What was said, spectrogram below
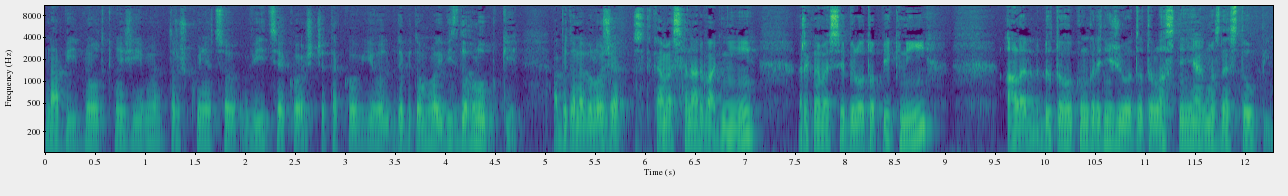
nabídnout kněžím trošku něco víc, jako ještě takového, kde by to mohlo jít víc do hloubky. Aby to nebylo, že setkáme se na dva dní řekneme si, bylo to pěkný, ale do toho konkrétního života to vlastně nějak moc nestoupí.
